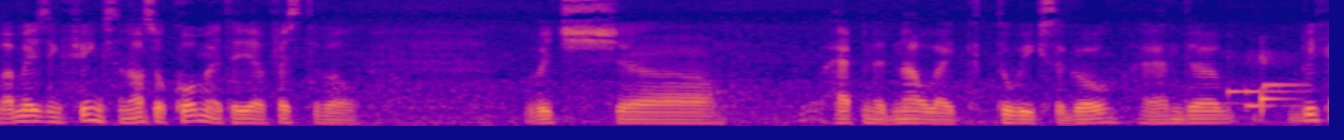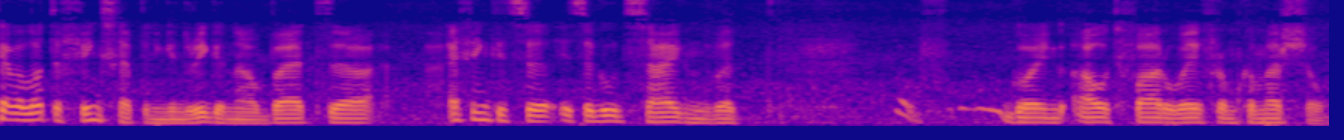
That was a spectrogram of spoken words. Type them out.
amazing things. And also comet yeah, festival which uh, happened now like two weeks ago. And uh, we have a lot of things happening in riga now. But uh, i think it's a it's a good sign but going out far away from commercial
